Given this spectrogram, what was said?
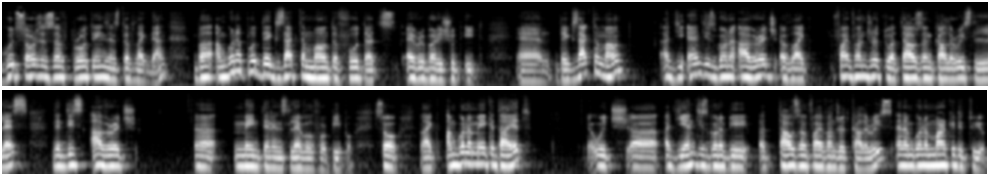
good sources of proteins and stuff like that. But I'm gonna put the exact amount of food that everybody should eat, and the exact amount at the end is gonna average of like 500 to a thousand calories less than this average uh, maintenance level for people. So like i'm gonna make a diet which uh, at the end is gonna be a thousand five hundred calories and i'm gonna market it to you.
